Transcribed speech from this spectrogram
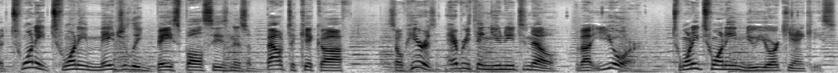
The 2020 Major League Baseball season is about to kick off, so here is everything you need to know about your 2020 New York Yankees.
